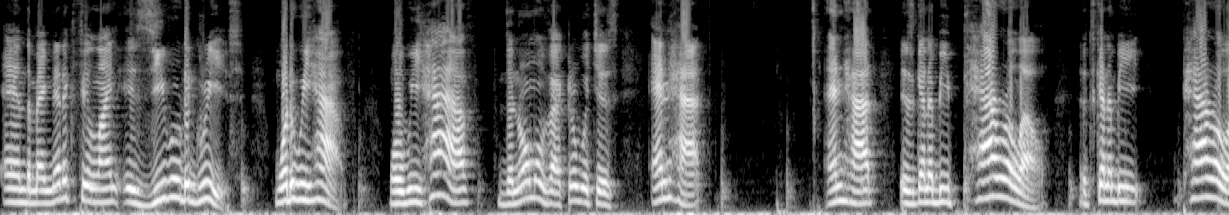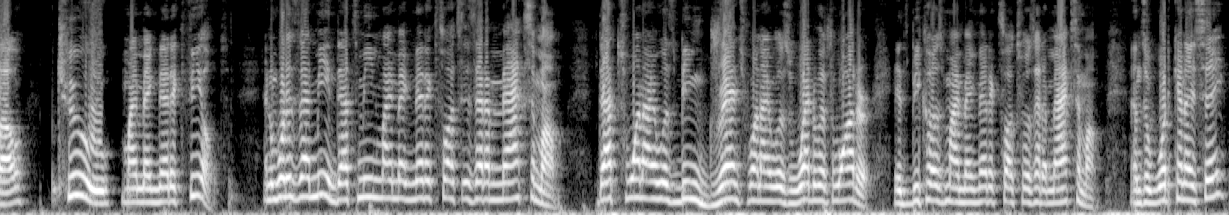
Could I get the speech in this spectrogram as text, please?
and the magnetic field line is zero degrees, what do we have? Well, we have the normal vector, which is n hat. n hat is going to be parallel. It's going to be parallel to my magnetic field. And what does that mean? That means my magnetic flux is at a maximum. That's when I was being drenched, when I was wet with water. It's because my magnetic flux was at a maximum. And so what can I say?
